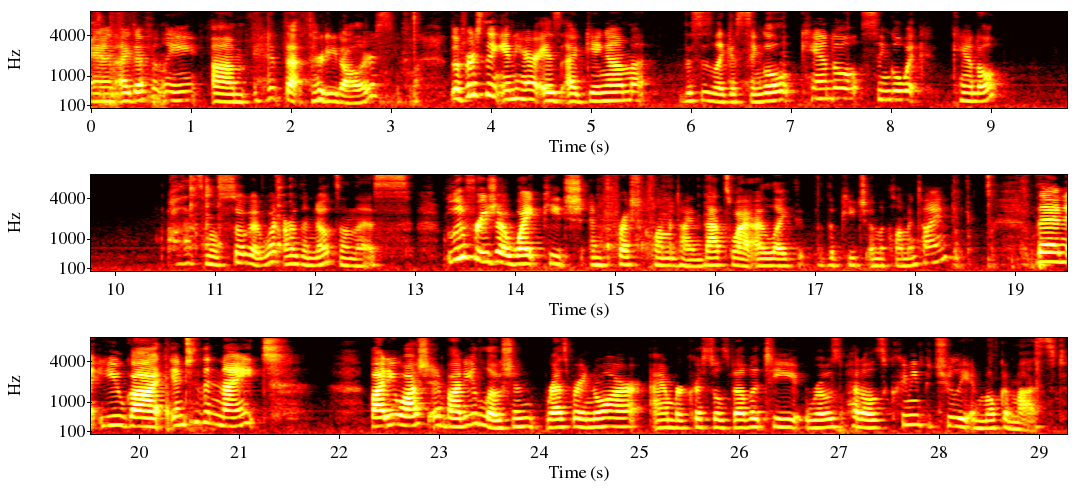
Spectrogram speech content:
And I definitely um, hit that $30. The first thing in here is a gingham this is like a single candle, single wick candle. Oh, that smells so good. What are the notes on this? Blue freesia, white peach, and fresh clementine. That's why I like the peach and the clementine. Then you got Into the Night, body wash and body lotion, raspberry noir, amber crystals, velvet tea, rose petals, creamy patchouli, and mocha must.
